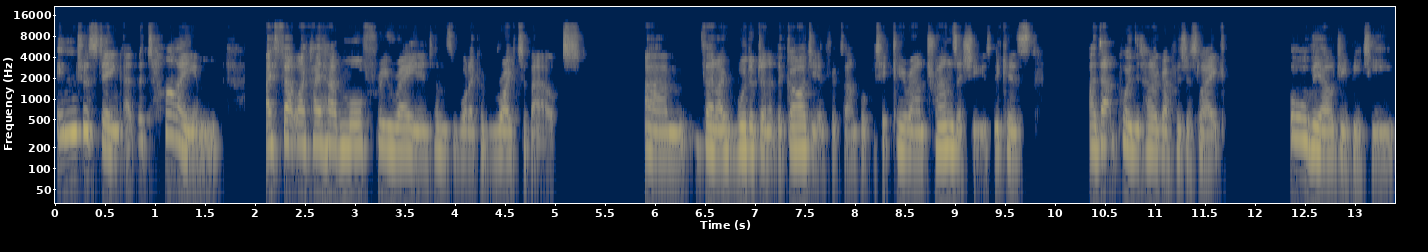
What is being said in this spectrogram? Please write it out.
interesting. At the time, I felt like I had more free reign in terms of what I could write about um, than I would have done at the Guardian, for example, particularly around trans issues, because at that point, the Telegraph was just like, all the LGBT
